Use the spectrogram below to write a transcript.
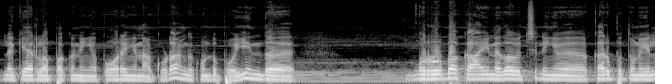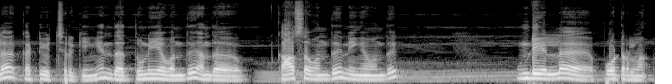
இல்லை கேரளா பக்கம் நீங்கள் போகிறீங்கன்னா கூட அங்கே கொண்டு போய் இந்த ஒரு ரூபாய் காயின் ஏதோ வச்சு நீங்கள் கருப்பு துணியில் கட்டி வச்சுருக்கீங்க. இந்த துணியை வந்து அந்த காசை வந்து நீங்கள் வந்து உண்டியலில் போட்டுடலாம்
